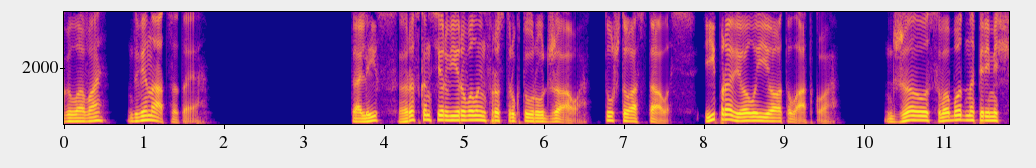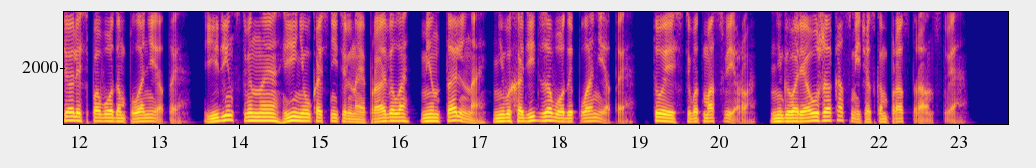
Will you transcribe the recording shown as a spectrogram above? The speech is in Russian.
Глава 12. Талис расконсервировал инфраструктуру Джао, ту, что осталось, и провел ее отладку. Джао свободно перемещались по водам планеты. Единственное и неукоснительное правило – ментально не выходить за воды планеты, то есть в атмосферу, не говоря уже о космическом пространстве.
